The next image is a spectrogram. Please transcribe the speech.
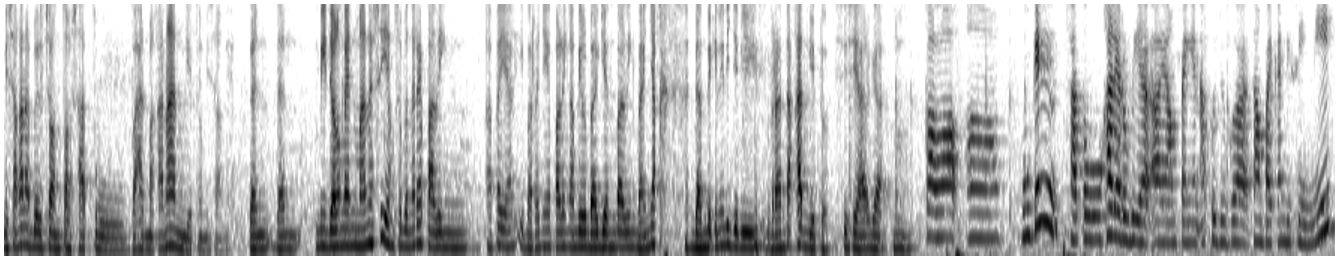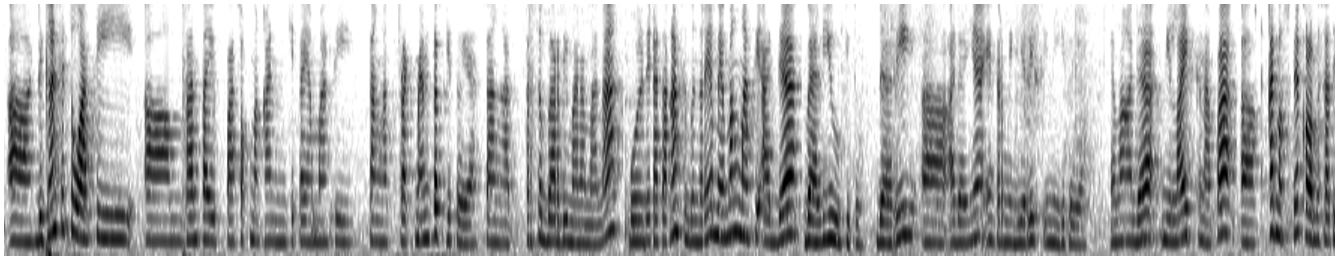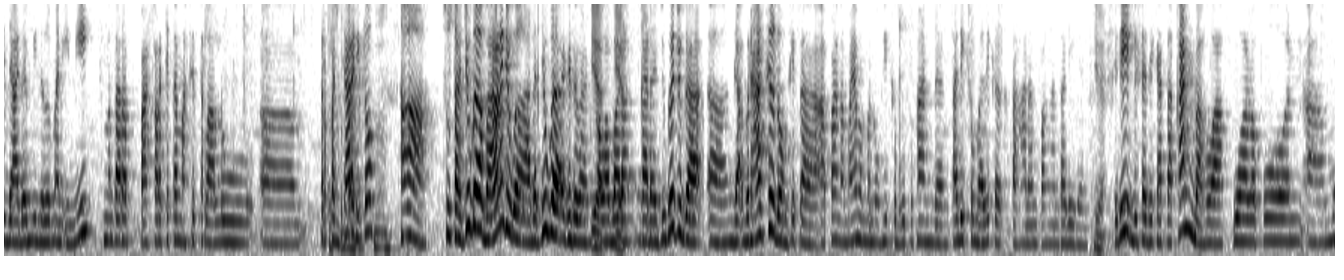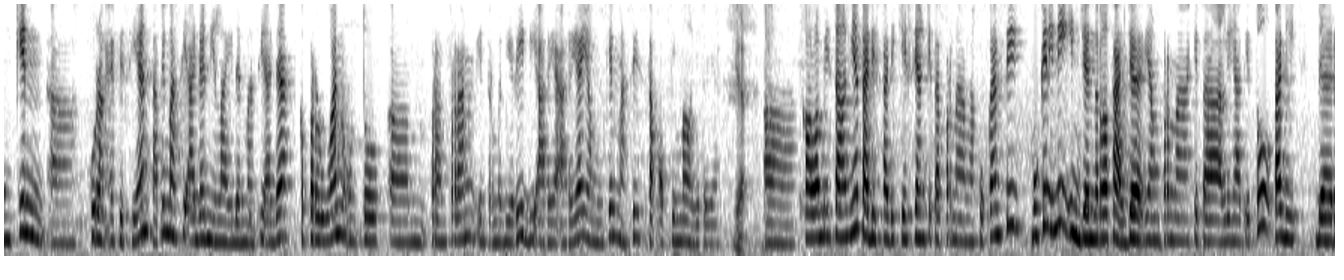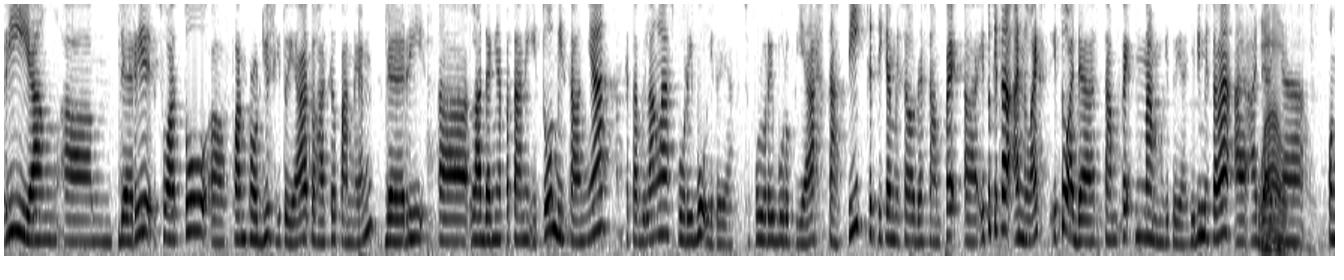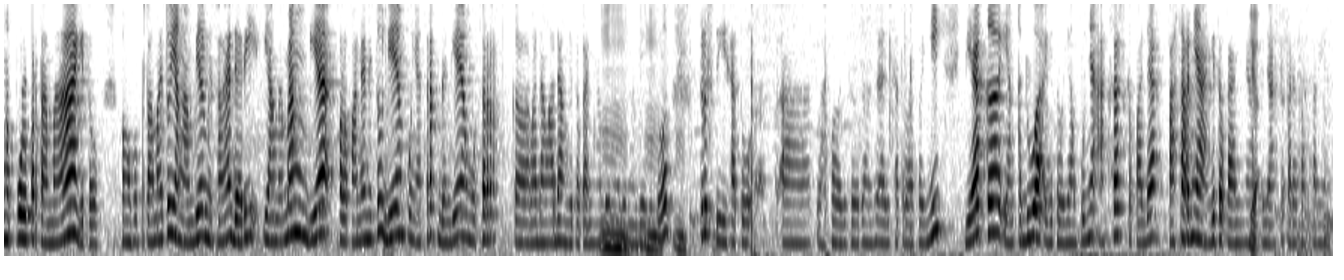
Misalkan ambil contoh satu bahan makanan gitu misalnya. Dan dan middleman mana sih yang sebenarnya paling apa ya ibaratnya paling ambil bagian paling banyak dan bikin ini jadi berantakan gitu sisi harga. Hmm. Kalau eh, mungkin satu hal ya Ruby eh, yang pengen aku juga sampaikan di sini eh, dengan situasi em, rantai pasok makan kita yang masih sangat fragmented gitu ya, sangat tersebar di mana-mana, boleh dikatakan sebenarnya memang masih ada value gitu dari eh, adanya intermediaries ini gitu ya. Memang ada nilai kenapa eh, kan maksudnya kalau misalnya tidak ada middleman ini, sementara pasar kita masih terlalu em, terpencar Tersebar. gitu, Hmm. Ah, susah juga barangnya juga nggak ada juga gitu kan. Iya, Kalau iya. barang nggak ada juga juga eh, nggak berhasil dong kita apa namanya memenuhi kebutuhan dan tadi kembali ke ketahanan pangan tadi kan. Iya. Jadi bisa dikatakan bahwa walaupun eh, mungkin eh, kurang efisien, tapi masih ada nilai dan masih ada keperluan untuk em, peran-peran intermediary di area-area yang mungkin masih suboptimal gitu ya. Ya. Uh, kalau misalnya tadi study case yang kita pernah lakukan sih, mungkin ini in general saja yang pernah kita lihat itu tadi dari yang um, dari suatu uh, farm produce gitu ya atau hasil panen dari uh, ladangnya petani itu misalnya kita bilanglah 10.000 gitu ya, 10.000 rupiah. Tapi ketika misalnya udah sampai uh, itu kita analyze itu ada sampai 6 gitu ya. Jadi misalnya uh, adanya pengepul pertama gitu. Pengepul pertama itu yang ngambil misalnya dari yang memang dia kalau panen itu dia yang punya truk dan dia yang muter ke ladang-ladang gitu kan ngambil Hmm, ngambil hmm, gitu. hmm. Terus di satu uh, level gitu dari satu level ini dia ke yang kedua gitu, yang punya akses kepada pasarnya gitu kan, yang Ya. punya akses pada pasarnya.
